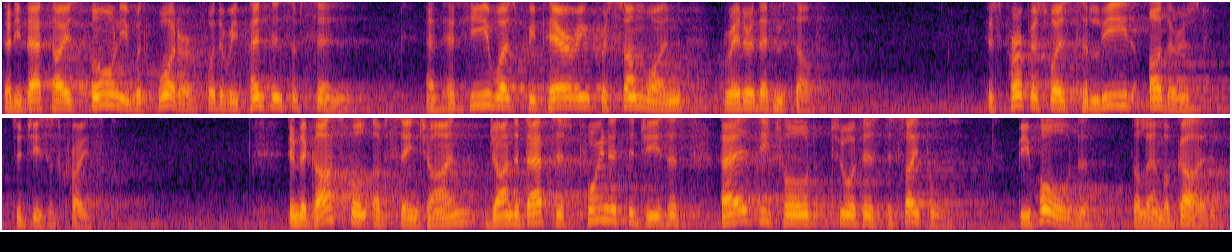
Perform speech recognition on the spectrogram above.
that he baptized only with water for the repentance of sin, and that he was preparing for someone greater than himself. His purpose was to lead others to Jesus Christ. In the Gospel of St. John, John the Baptist pointed to Jesus as he told two of his disciples, Behold the Lamb of God.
